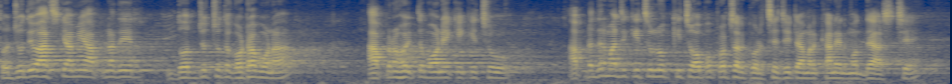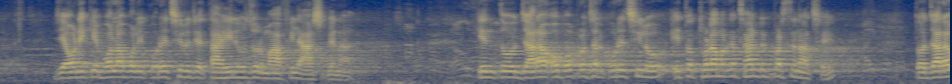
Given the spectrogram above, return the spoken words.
তো যদিও আজকে আমি আপনাদের ধৈর্যচ্যুত ঘটাবো না, আপনারা হয়তো অনেকে কিছু, আপনাদের মাঝে কিছু লোক কিছু অপপ্রচার করছে যেটা আমার কানের মধ্যে আসছে। যে অনেকে বলা বলি করেছিল যে তাহির হুজুর মাহফিলে আসবে না। কিন্তু যারা অপপ্রচার করেছিল, এই তথ্যটা আমার কাছে হান্ড্রেড পার্সেন্ট আছে। তো যারা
